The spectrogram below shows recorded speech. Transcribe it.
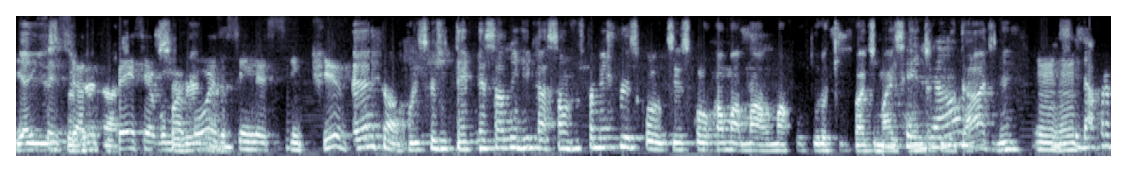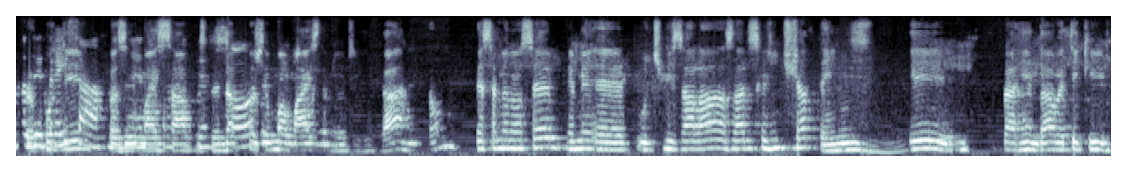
E aí Isso, vocês é já verdade. pensam em alguma Isso é coisa, assim, nesse sentido? É, então, por isso que a gente tem pensado em irrigação, justamente por isso, colo- vocês colocar uma, uma, uma cultura que vai de mais Feijão, rentabilidade, né? Uhum. Isso que dá para Para fazer três poder safras, fazer né? mais dá pra safras, fazer dá para fazer uma mais também de irrigar, né? Então, o pensamento nosso é, é- é utilizar lá as áreas que a gente já tem, né? E para arrendar vai ter que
